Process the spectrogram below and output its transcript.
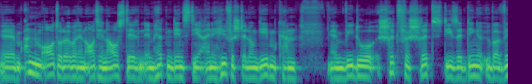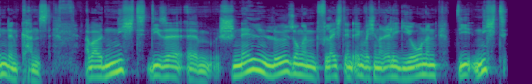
äh, an einem Ort oder über den Ort hinaus, der im Hirtendienst dir eine Hilfestellung geben kann, äh, wie du Schritt für Schritt diese Dinge überwinden kannst aber nicht diese ähm, schnellen Lösungen vielleicht in irgendwelchen Religionen, die nicht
